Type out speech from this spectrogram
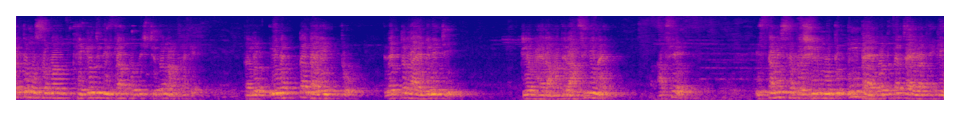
এত মুসলমান থেকেও যদি ইসলাম প্রতিষ্ঠিত না থাকে, তাহলে এর একটা দায়িত্ব, এর একটা লাইবিলিটি প্রিয় ভাইয়ের, আমাদের আছে কি নাই? আছে। ইসলামী ছাত্রশীল মধ্যে এই দায়বদ্ধতার জায়গা থেকে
